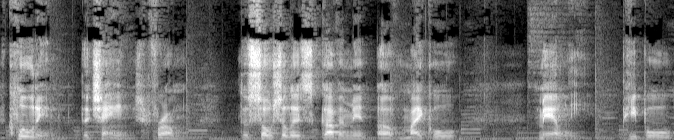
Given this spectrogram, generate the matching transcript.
including the change from the socialist government of Michael Manley, People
